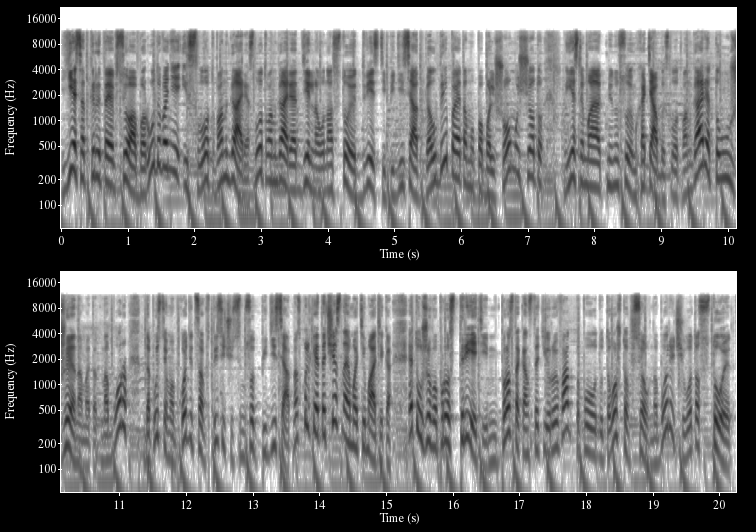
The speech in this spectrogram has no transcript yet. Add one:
Есть открытое все оборудование и слот в ангаре. Слот в ангаре отдельно у нас стоит 250 голды, поэтому по большому счету, если мы отминусуем хотя бы слот в ангаре, то уже нам этот набор, допустим, обходится в 1750. Насколько это честная математика, это уже вопрос третий. Просто констатирую факт по поводу того, что все в наборе чего-то стоит.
